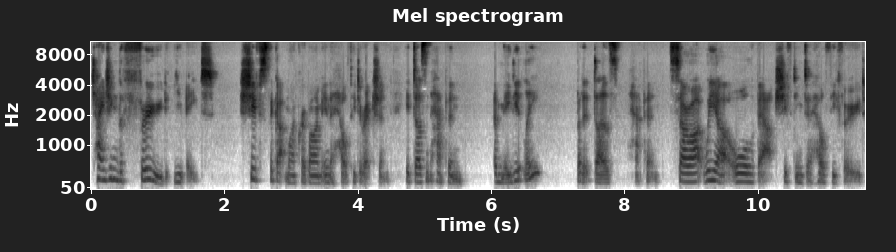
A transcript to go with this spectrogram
Changing the food you eat shifts the gut microbiome in a healthy direction. It doesn't happen immediately, but it does happen. So uh, we are all about shifting to healthy food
